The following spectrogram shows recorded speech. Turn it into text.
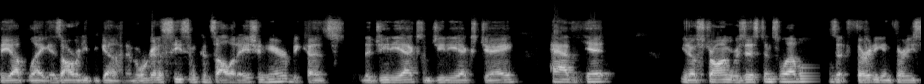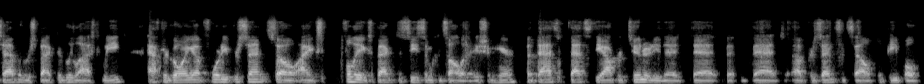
the up leg has already begun. I and mean, we're going to see some consolidation here because the GDX and GDXJ have hit you know, strong resistance levels at 30 and 37 respectively last week after going up 40%. So I ex- fully expect to see some consolidation here, but that's, that's the opportunity that, that, that, that uh, presents itself to people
